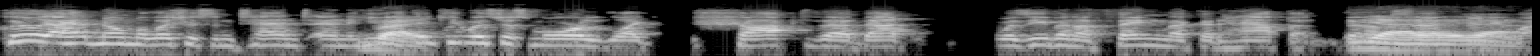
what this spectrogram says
clearly I had no malicious intent, and he I think he was just more like shocked that that was even a thing that could happen than Yeah, upset yeah, yeah. any way.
